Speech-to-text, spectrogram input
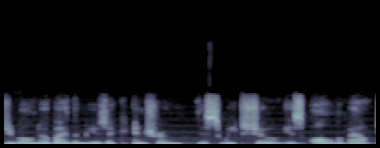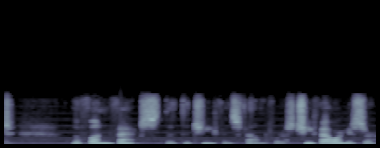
as you all know by the music intro, this week's show is all about the fun facts that the chief has found for us. Chief, how are you, sir?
